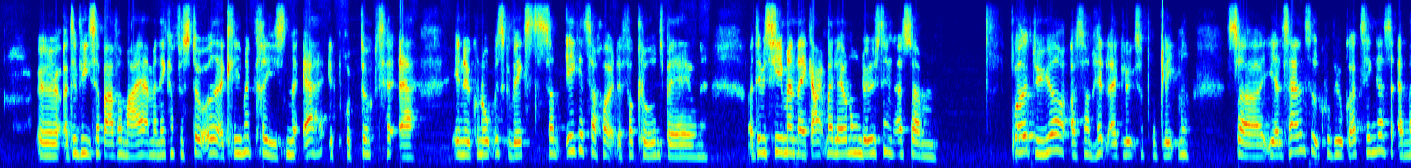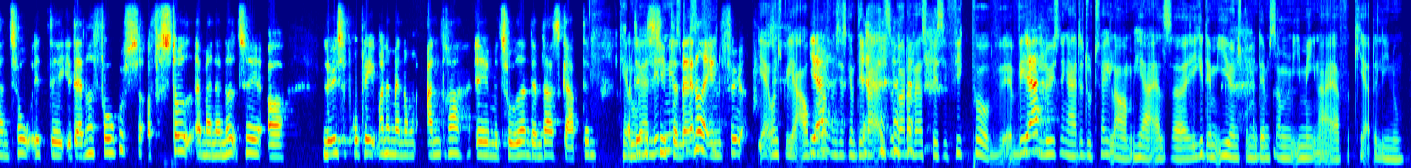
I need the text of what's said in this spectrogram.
Øh, og det viser bare for mig, at man ikke har forstået, at klimakrisen er et produkt af en økonomisk vækst, som ikke tager højde for klodens bæreevne. Og det vil sige, at man er i gang med at lave nogle løsninger, som både dyre og som heller ikke løser problemet. Så i Alternativet kunne vi jo godt tænke os, at man tog et, øh, et andet fokus og forstod, at man er nødt til at løse problemerne med nogle andre øh, metoder end dem, der har skabt dem. Kan du og det være vil lidt sige, mere blandt andet at indføre... Ja, undskyld, jeg afbryder, ja. Franciska, det er bare altid godt at være specifik på, hvilke ja. løsninger er det, du taler om her? Altså ikke dem, I ønsker, men dem, som I mener er forkerte lige nu.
